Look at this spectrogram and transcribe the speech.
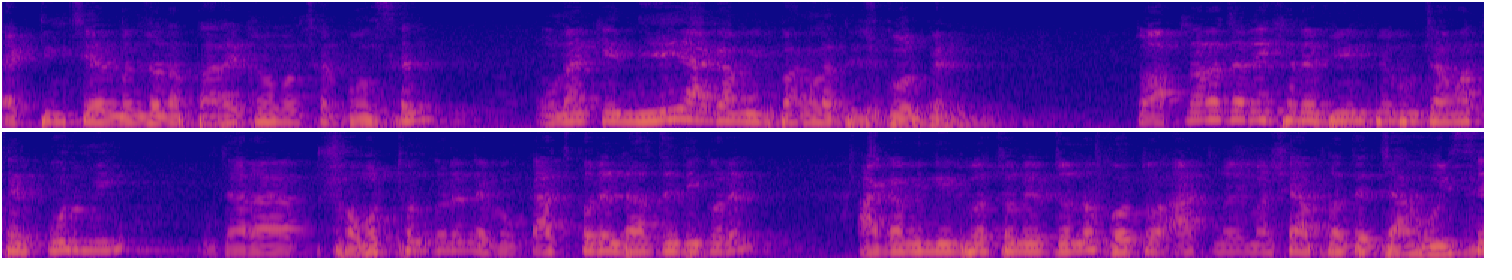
অ্যাক্টিং চেয়ারম্যান জনাব তারেক রহমান স্যার বলছেন ওনাকে নিয়েই আগামীর বাংলাদেশ গড়বেন। তো আপনারা যারা এখানে বিএনপি এবং জামাতের কর্মী, যারা সমর্থন করেন এবং কাজ করেন, রাজনীতি করেন, আগামী নির্বাচনের জন্য গত আট, নয় মাসে আপনাদের যা হয়েছে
